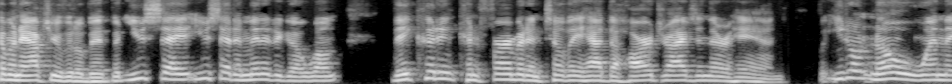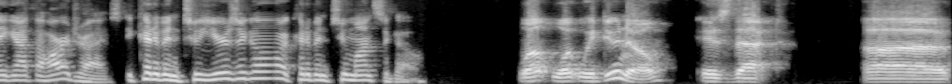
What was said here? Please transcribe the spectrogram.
coming after you a little bit, but you say you said a minute ago, well, they couldn't confirm it until they had the hard drives in their hand. But you don't know when they got the hard drives. It could have been two years ago. It could have been two months ago. Well, what we do know is that uh,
